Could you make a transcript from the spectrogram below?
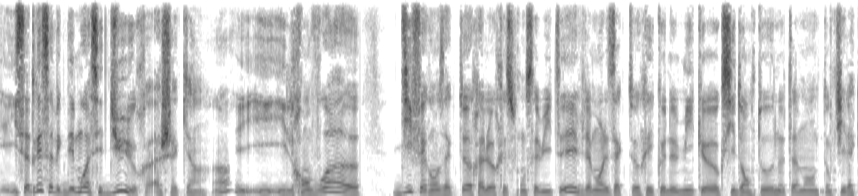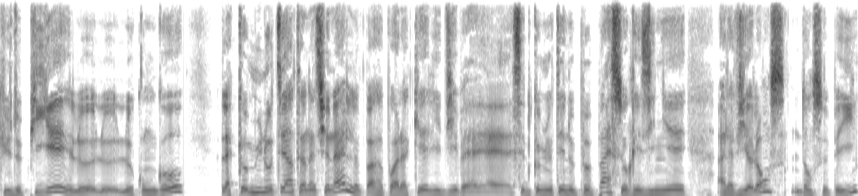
Il s'adresse avec des mots assez durs à chacun. Hein. Il, renvoie euh, différents acteurs à leurs responsabilités, évidemment les acteurs économiques euh, occidentaux notamment, dont il accuse de piller le, Congo, la communauté internationale par rapport à laquelle il dit ben, cette communauté ne peut pas se résigner à la violence dans ce pays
